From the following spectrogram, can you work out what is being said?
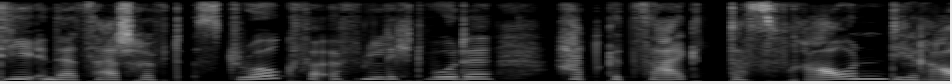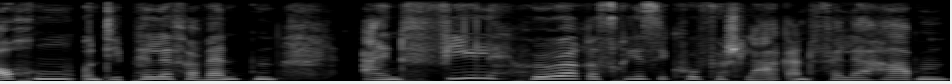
die in der Zeitschrift Stroke veröffentlicht wurde, hat gezeigt, dass Frauen, die rauchen und die Pille verwenden, ein viel höheres Risiko für Schlaganfälle haben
